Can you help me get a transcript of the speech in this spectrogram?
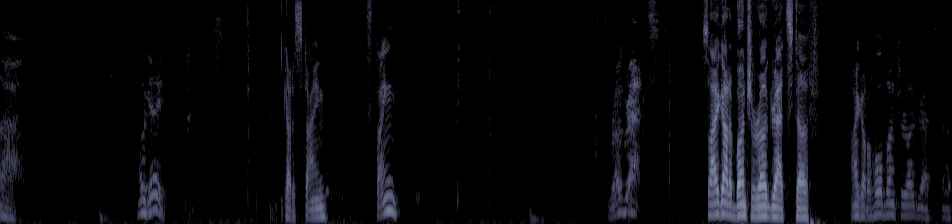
Ah. Okay. Got a Stein. Stein. Rugrats. So I got a bunch of Rugrats stuff. I got a whole bunch of Rugrats stuff.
